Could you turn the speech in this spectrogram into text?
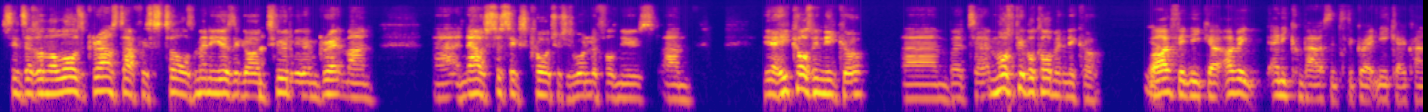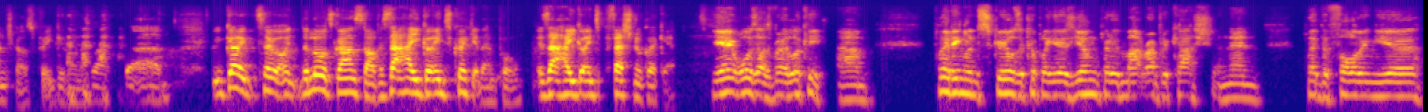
since I was on the Lord's ground staff with Sols many years ago and toured with him, great man. Uh, and now Sussex coach, which is wonderful news. Um, yeah, he calls me Nico, um, but uh, most people call me Nico. Well, I think Nico. I think any comparison to the great Niko Kranjcar is pretty good one as well. but, um, go so uh, the Lord's Ground Staff. Is that how you got into cricket then, Paul? Is that how you got into professional cricket? Yeah, it was. I was very lucky. Um, played England schools a couple of years young. Played with Mark Ramprakash, and then played the following year.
